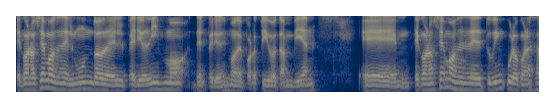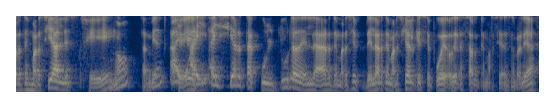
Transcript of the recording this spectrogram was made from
Te conocemos desde el mundo del periodismo, del periodismo deportivo también. Eh, te conocemos desde tu vínculo con las artes marciales. Sí. ¿No? También. Hay, hay, cierta cultura del arte, marcial, del arte marcial que se puede, o de las artes marciales en realidad,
